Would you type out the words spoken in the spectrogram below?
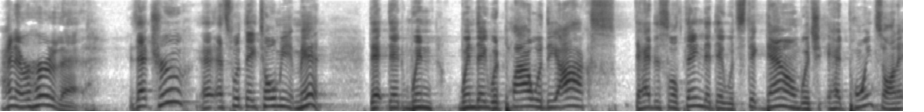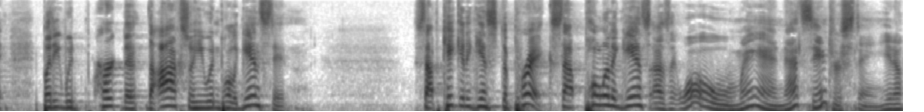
I never heard of that. Is that true? That's what they told me it meant. That, that when, when they would plow with the ox, they had this little thing that they would stick down, which had points on it, but it would hurt the, the ox so he wouldn't pull against it. Stop kicking against the prick. Stop pulling against. I was like, whoa, man, that's interesting. You know,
